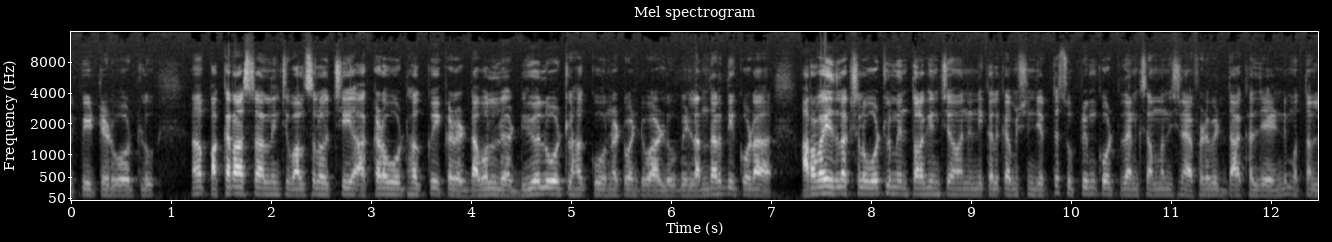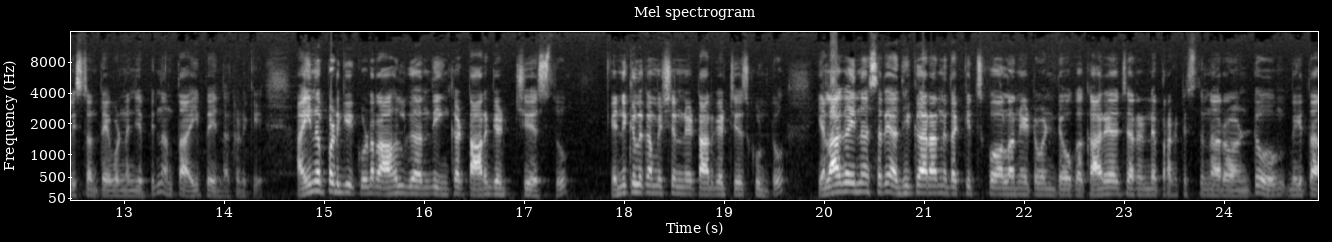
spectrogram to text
రిపీటెడ్ ఓట్లు పక్క రాష్ట్రాల నుంచి వలసలు వచ్చి అక్కడ ఓటు హక్కు ఇక్కడ డబుల్ డ్యూయల్ ఓట్ల హక్కు ఉన్నటువంటి వాళ్ళు వీళ్ళందరిది కూడా అరవై ఐదు లక్షల ఓట్లు మేము తొలగించామని ఎన్నికల కమిషన్ చెప్తే సుప్రీంకోర్టు దానికి సంబంధించిన అఫిడవిట్ దాఖలు చేయండి మొత్తం లిస్ట్ అంతా ఇవ్వండి అని చెప్పింది. అంతా అయిపోయింది అక్కడికి. అయినప్పటికీ కూడా రాహుల్ గాంధీ ఇంకా టార్గెట్ చేస్తూ ఎన్నికల కమిషన్ని టార్గెట్ చేసుకుంటూ ఎలాగైనా సరే అధికారాన్ని దక్కించుకోవాలనేటువంటి ఒక కార్యాచరణని ప్రకటిస్తున్నారు అంటూ మిగతా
